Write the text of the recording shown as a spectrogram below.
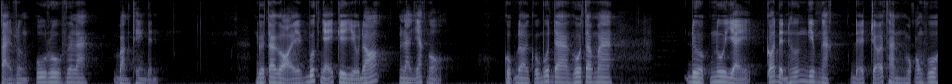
tại rừng Uruvela bằng thiền định. Người ta gọi bước nhảy kỳ diệu đó là giác ngộ. Cuộc đời của Buddha Gautama được nuôi dạy, có định hướng nghiêm ngặt để trở thành một ông vua.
